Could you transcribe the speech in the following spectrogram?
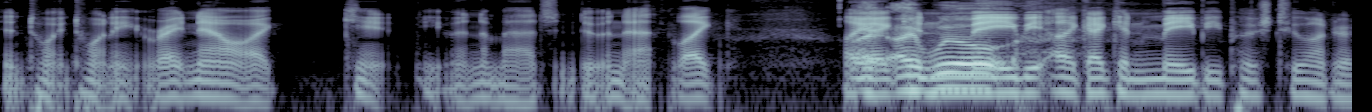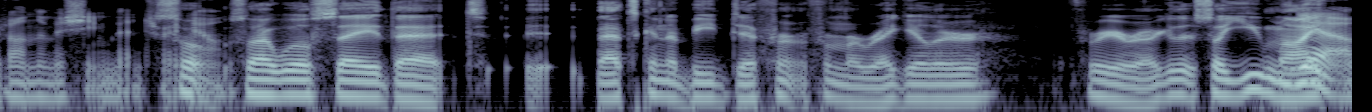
in 2020. Right now, I can't even imagine doing that. Like, like I- I, I can will- maybe like I can maybe push 200 on the machine bench right So now. so I will say that eh, that's going to be different from a regular for your regular. So you might yeah,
